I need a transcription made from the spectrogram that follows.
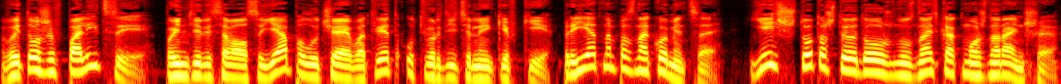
«Вы тоже в полиции?» — поинтересовался я, получая в ответ утвердительные кивки. «Приятно познакомиться. Есть что-то, что я должен узнать как можно раньше.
